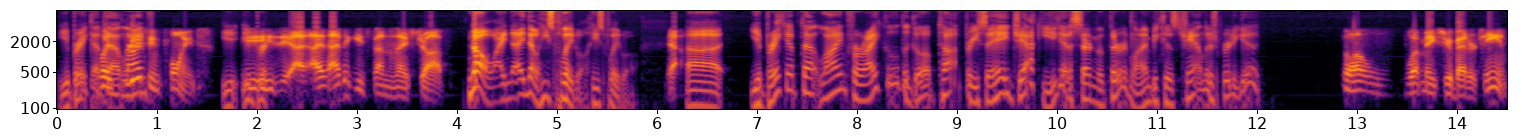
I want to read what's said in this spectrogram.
You break up Well, that he's line. producing points. You, you break- he- I, I think he's done a nice job. no, I, I know he's played well. He's played well. Yeah. Uh, you break up that line for Eichel to go up top, or you say, "Hey, Jackie, you got to start in the third line because Chandler's pretty good." Well, what makes you a better team?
